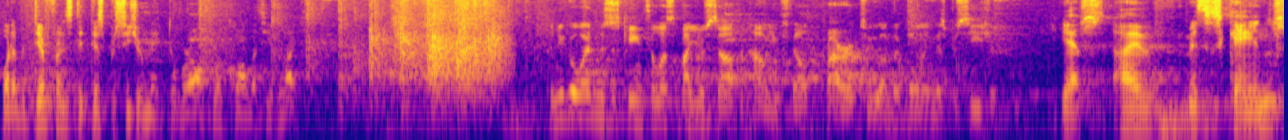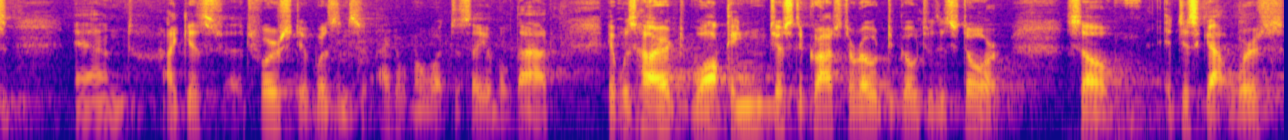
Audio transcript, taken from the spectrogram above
what of a difference did this procedure make to overall to her quality of life. Can you go ahead, Mrs. King, tell us about yourself and how you felt prior to undergoing this procedure? Yes, I'm Mrs. Keynes, and I guess at first it wasn't, I don't know what to say about that. It was hard walking just across the road to go to the store. So it just got worse.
